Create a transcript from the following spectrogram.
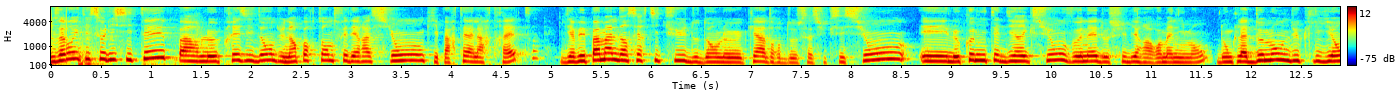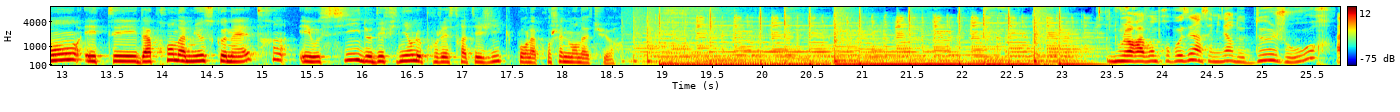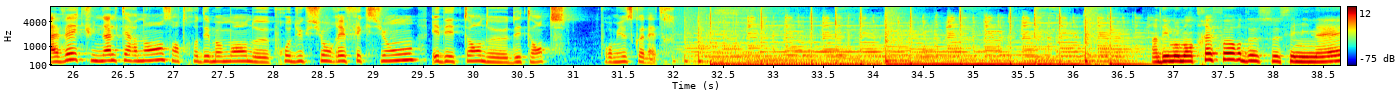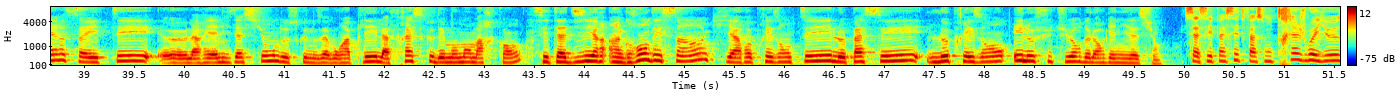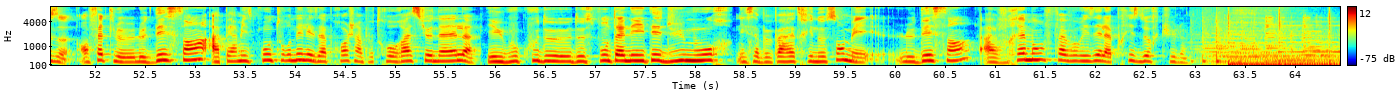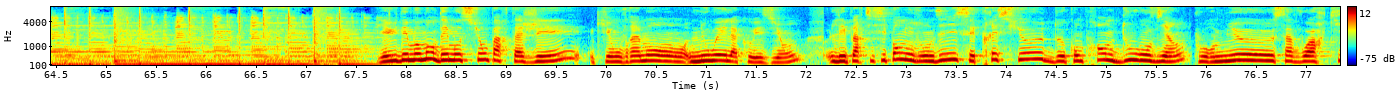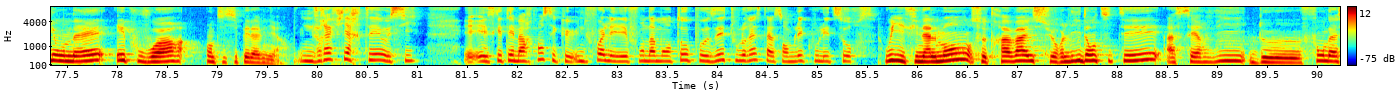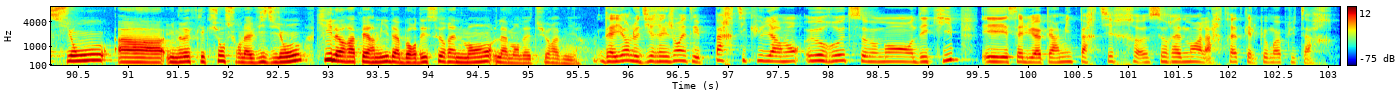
Nous avons été sollicités par le président d'une importante fédération qui partait à la retraite. Il y avait pas mal d'incertitudes dans le cadre de sa succession et le comité de direction venait de subir un remaniement. Donc la demande du client était d'apprendre à mieux se connaître et aussi de définir le projet stratégique pour la prochaine mandature. Nous leur avons proposé un séminaire de deux jours avec une alternance entre des moments de production, réflexion et des temps de détente pour mieux se connaître. Un des moments très forts de ce séminaire, ça a été euh, la réalisation de ce que nous avons appelé la fresque des moments marquants, c'est-à-dire un grand dessin qui a représenté le passé, le présent et le futur de l'organisation. Ça s'est passé de façon très joyeuse. En fait, le, dessin a permis de contourner les approches un peu trop rationnelles. Il y a eu beaucoup de, de spontanéité, d'humour. Et ça peut paraître innocent, mais le dessin a vraiment favorisé la prise de recul. Il y a eu des moments d'émotion partagés qui ont vraiment noué la cohésion. Les participants nous ont dit c'est précieux de comprendre d'où on vient pour mieux savoir qui on est et pouvoir anticiper l'avenir. Une vraie fierté aussi et, ce qui était marquant, c'est qu'une fois les fondamentaux posés, tout le reste a semblé couler de source. Oui, finalement, ce travail sur l'identité a servi de fondation à une réflexion sur la vision qui leur a permis d'aborder sereinement la mandature à venir. D'ailleurs, le dirigeant était particulièrement heureux de ce moment d'équipe et ça lui a permis de partir euh, sereinement à la retraite quelques mois plus tard.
